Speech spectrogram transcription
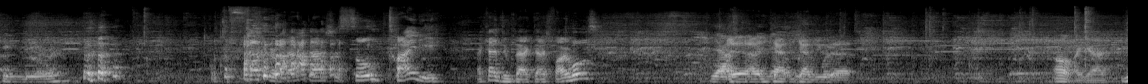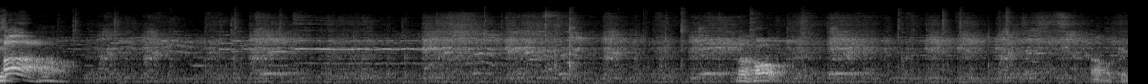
King Lear. what the fuck? Her backdash is so tiny. I can't do backdash fireballs. Yeah, Yeah, you can't, you can't do that. Oh my god. Yeah. Ah! Oh. Oh okay.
